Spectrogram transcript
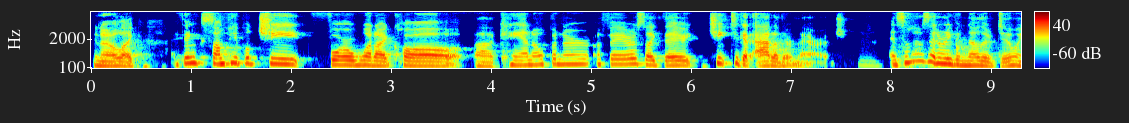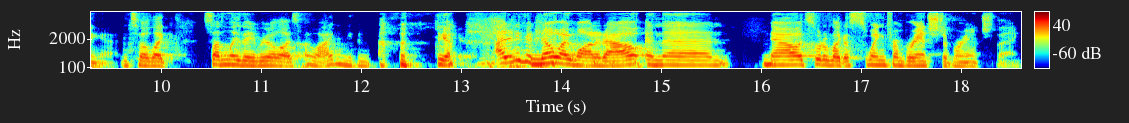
You know, like I think some people cheat for what I call uh, can opener affairs. Like they cheat to get out of their marriage. Hmm. And sometimes they don't even know they're doing it until like suddenly they realize, oh, I didn't even, yeah, I didn't even know I wanted out. And then now it's sort of like a swing from branch to branch thing.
